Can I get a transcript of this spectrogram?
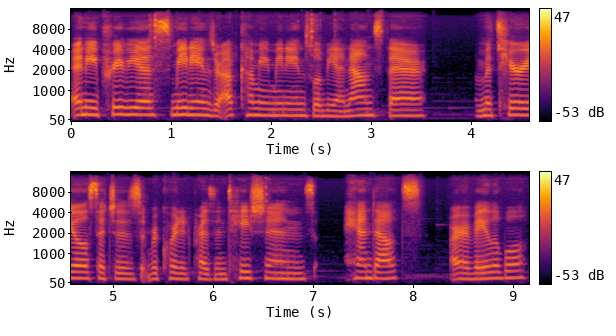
any previous meetings or upcoming meetings will be announced there. Materials such as recorded presentations, handouts are available.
